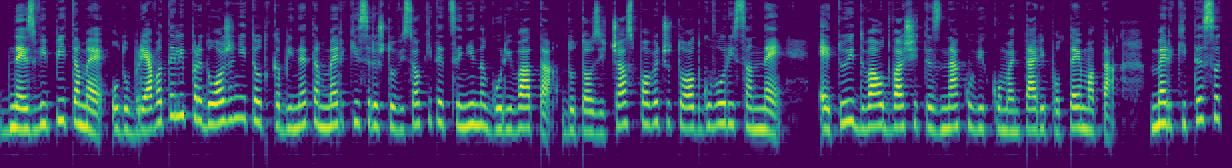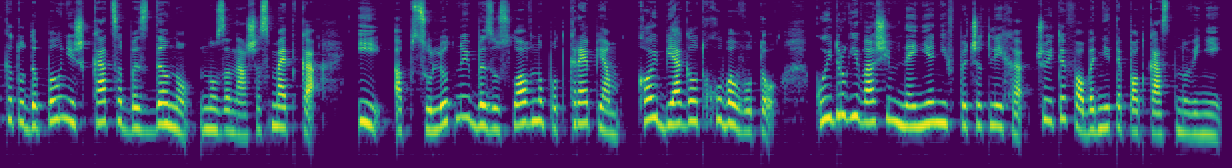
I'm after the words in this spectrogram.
Днес ви питаме, одобрявате ли предложените от кабинета мерки срещу високите цени на горивата? До този час повечето отговори са не. Ето и два от вашите знакови коментари по темата. Мерките са като да пълниш каца без дъно, но за наша сметка. И абсолютно и безусловно подкрепям кой бяга от хубавото. Кои други ваши мнения ни впечатлиха? Чуйте в обедните подкаст новини.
